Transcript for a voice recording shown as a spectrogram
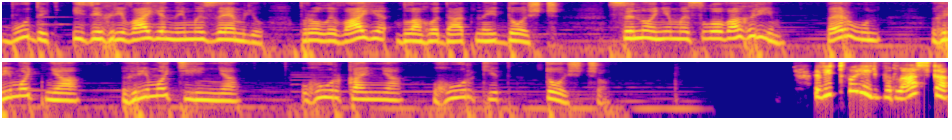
будить і зігріває ними землю, проливає благодатний дощ. Синоніми слова грім перун, грімотня, грімотіння, гуркання, гуркіт тощо. Відтворіть, будь ласка,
